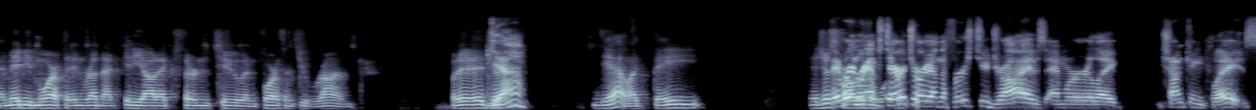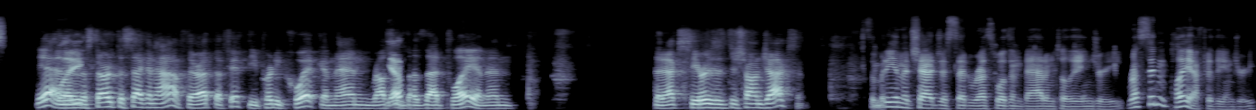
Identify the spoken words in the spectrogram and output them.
and maybe more if they didn't run that idiotic third and two and fourth and two run. But it just, yeah, yeah, like they, it just they were in like Rams territory on the first two drives and were like chunking plays. Yeah, and like, then to start the second half, they're at the 50 pretty quick, and then Russell yep. does that play, and then the next series is DeSean Jackson. Somebody in the chat just said Russ wasn't bad until the injury. Russ didn't play after the injury.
